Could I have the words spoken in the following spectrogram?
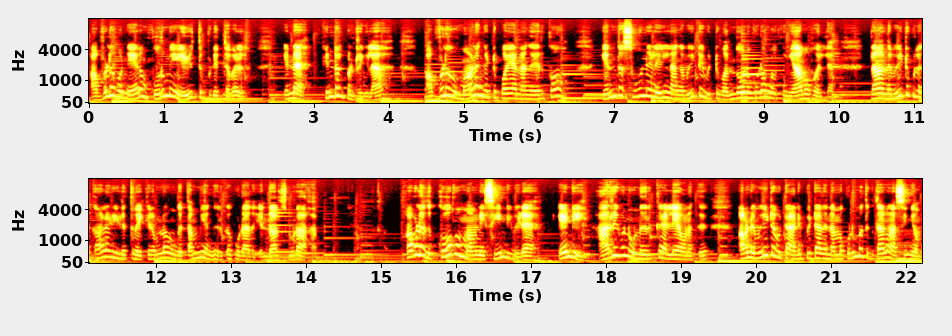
அவ்வளவு நேரம் பொறுமையை இழுத்து பிடித்தவள். என்ன கிண்டல் பண்றீங்களா? அவ்வளவு மானங்கெட்டு போயா நாங்க இருக்கோம்? எந்த சூழ்நிலையில் நாங்க வீட்டை விட்டு வந்தோன்னு கூட உங்களுக்கு ஞாபகம் இல்ல. நான் அந்த வீட்டுக்குள்ள காலடி எடுத்து வைக்கிறோம்னா உங்க தம்பி அங்க இருக்கக்கூடாது என்றால் சூடாக. அவளது கோபம் அவனை சீண்டி விட ஏண்டி அறிவுன்னு ஒண்ணு இருக்கா இல்லையா உனக்கு? அவனை வீட்டை விட்டு அனுப்பிட்டு அது நம்ம குடும்பத்துக்கு தானே அசிங்கம்.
